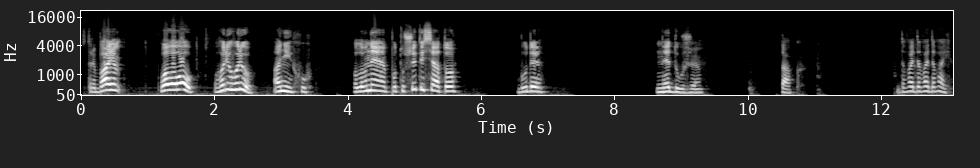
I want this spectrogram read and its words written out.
Стрибаємо. Воу-воу-воу! Горю, горю! А ні, хух. Головне потушитися, а то буде не дуже. Так. Давай, давай, давай.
